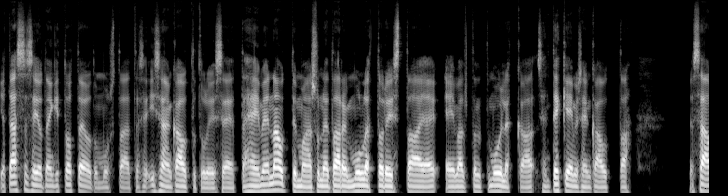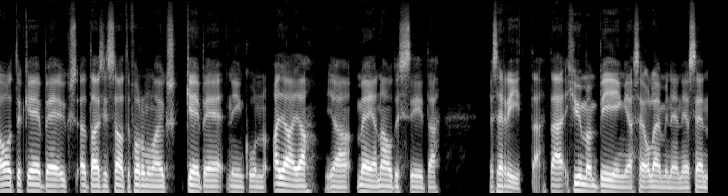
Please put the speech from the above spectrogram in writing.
Ja tässä se jotenkin toteutui musta, että se isän kautta tuli se, että hei, me nauttimaan, sun ei tarvitse mulle todistaa ja ei välttämättä muillekaan sen tekemisen kautta. Ja sä oot jo GB1, äh, tai siis sä oot Formula 1 GB niin kuin ajaja ja me ja nauti siitä ja se riittää. Tämä human being ja se oleminen ja sen,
